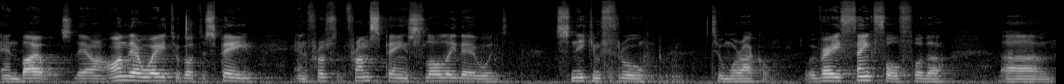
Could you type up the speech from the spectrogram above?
and Bibles. They are on their way to go to Spain, and from from Spain, slowly they would sneak them through to Morocco. We're very thankful for the um,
